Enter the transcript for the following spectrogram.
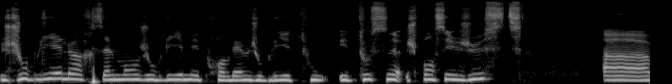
j'oubliais le harcèlement, j'oubliais mes problèmes, j'oubliais tout. Et tout, je pensais juste à,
